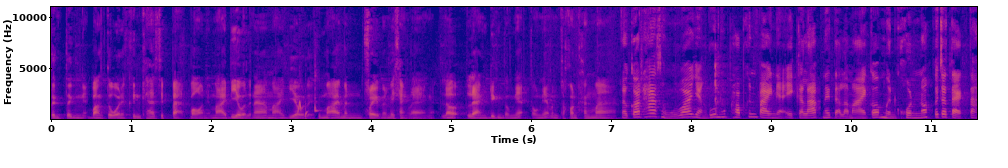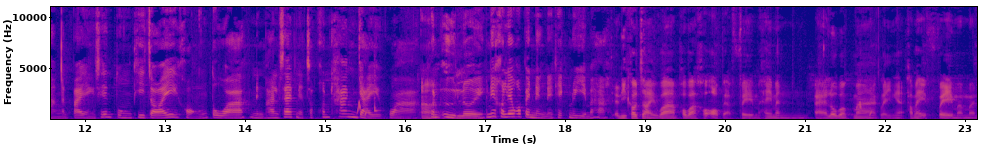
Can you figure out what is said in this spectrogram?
ตึงๆเนี่ยบางตัวเนี่ยขึ้นแค่ 18 ปอนด์เนี่ยไม้เบี้ยวเลยหน้าไม้เบี้ยวเลยคือไม้มันเฟรมมันไม่แข็งแรงอะแล้วแรงดึงตรงเนี้ยตรงเนี้ยมันจะค่อนข้างมาก แล้วก็ถ้าสมมุติว่าอย่างรุ่นท็อปๆขึ้นไปเนี่ยเอกลักษณ์ในแต่ละไม้ก็เหมือนคนเนาะก็จะแตกต่างกันไปอย่างเช่นตรงทีจอยของตัว 1000 z เนี่ยจะค่อนข้างใหญ่กว่าอ่าคนอื่นเลยนี่เขาเรียกว่าเป็นหนึ่งในเทคโนโลยีไหมคะอันนี้เข้าใจว่าเพราะว่าเขาออกแบบเฟรมให้มันแอโรมากๆอะไรเงี้ยทำให้เฟรมอะมัน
